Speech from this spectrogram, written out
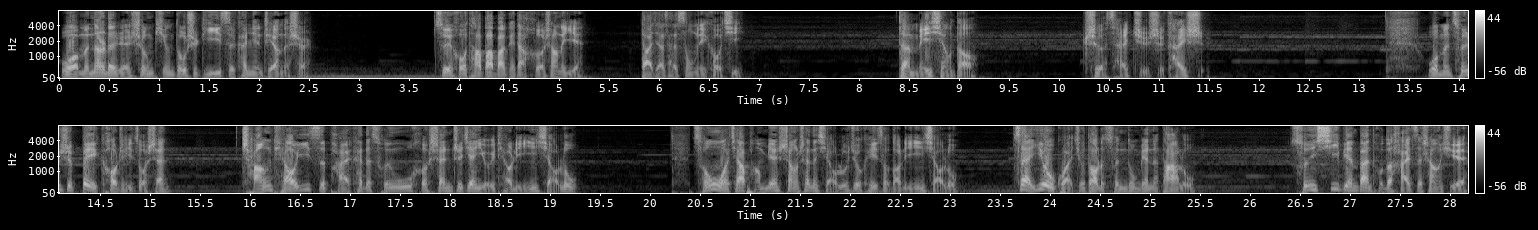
我们那儿的人生平都是第一次看见这样的事儿。最后，他爸爸给他合上了眼，大家才松了一口气。但没想到，这才只是开始。我们村是背靠着一座山，长条一字排开的村屋和山之间有一条林荫小路。从我家旁边上山的小路就可以走到林荫小路，再右拐就到了村东边的大路。村西边半头的孩子上学，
